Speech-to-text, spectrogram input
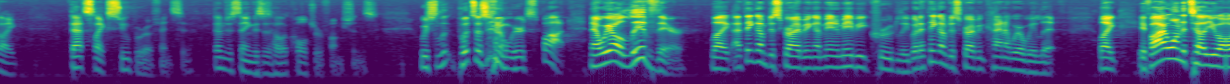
Like, that's like super offensive. I'm just saying this is how the culture functions, which li- puts us in a weird spot. Now, we all live there. Like, I think I'm describing, I mean, maybe crudely, but I think I'm describing kind of where we live. Like, if I want to tell you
